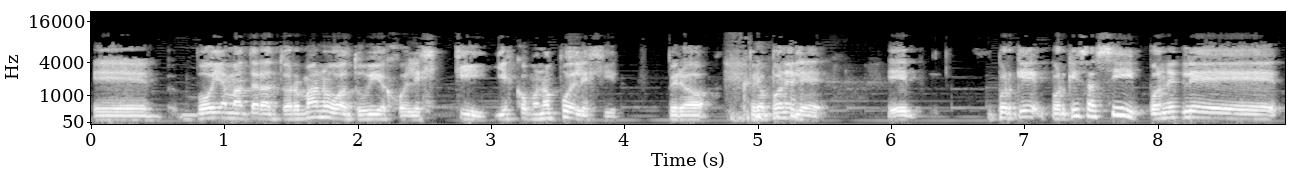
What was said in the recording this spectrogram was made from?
eh, voy a matar a tu hermano o a tu viejo, elegí. Y es como, no puedo elegir. Pero, pero ponele, eh, ¿por qué? Porque es así, ponele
